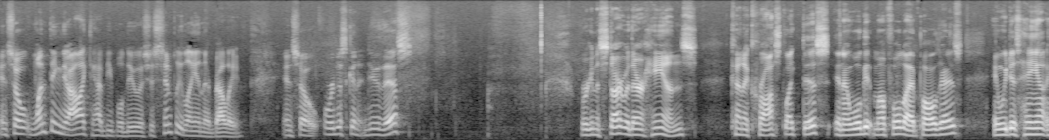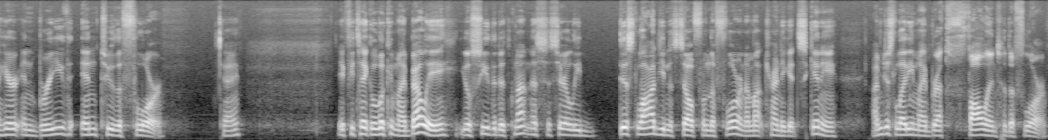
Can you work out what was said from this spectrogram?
And so one thing that I like to have people do is just simply lay in their belly. And so we're just going to do this. We're going to start with our hands kind of crossed like this, and I will get muffled, I apologize. And we just hang out here and breathe into the floor. Okay? If you take a look at my belly, you'll see that it's not necessarily dislodging itself from the floor, and I'm not trying to get skinny. I'm just letting my breath fall into the floor.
